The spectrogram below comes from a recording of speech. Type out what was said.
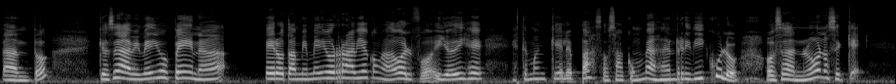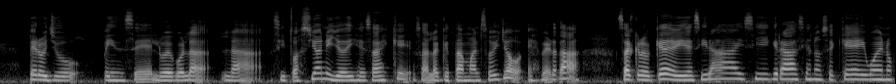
tanto, que o sea, a mí me dio pena, pero también me dio rabia con Adolfo. Y yo dije, ¿este man qué le pasa? O sea, ¿cómo me en ridículo? O sea, no, no sé qué. Pero yo pensé luego la, la, situación y yo dije, ¿sabes qué? O sea, la que está mal soy yo, es verdad. O sea, creo que debí decir, ay, sí, gracias, no sé qué, y bueno.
